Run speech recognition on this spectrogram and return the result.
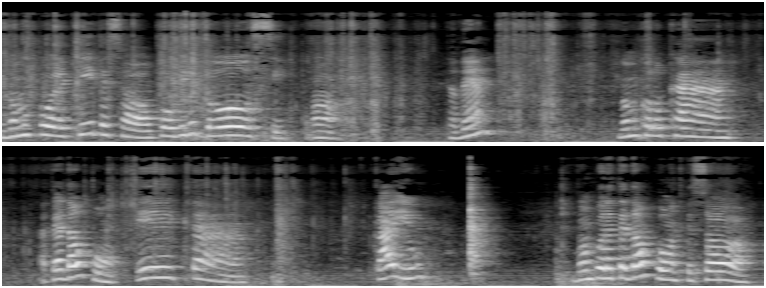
E vamos pôr aqui, pessoal, o polvilho doce, ó. Tá vendo? Vamos colocar... Até dar o ponto. Eita! Caiu. Vamos por até dar o ponto, pessoal.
